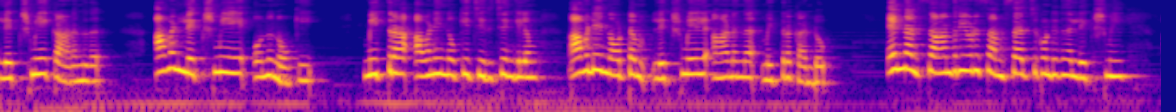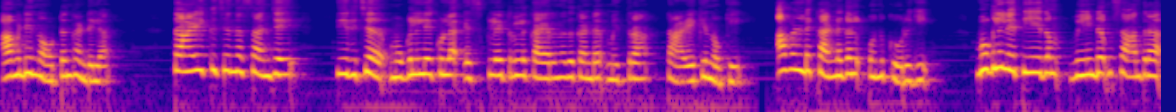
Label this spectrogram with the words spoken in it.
ലക്ഷ്മിയെ കാണുന്നത്. അവൻ ലക്ഷ്മിയെ ഒന്ന് നോക്കി. മിത്ര അവനെ നോക്കി ചിരിച്ചെങ്കിലും അവന്റെ നോട്ടം ലക്ഷ്മിയിൽ ആണെന്ന് മിത്ര കണ്ടു. എന്നാൽ സാന്ദ്രയോട് സംസാരിച്ചു കൊണ്ടിരുന്ന ലക്ഷ്മി അവന്റെ നോട്ടം കണ്ടില്ല. താഴേക്ക് ചെന്ന സഞ്ജയ് തിരിച്ച് മുകളിലേക്കുള്ള എസ്കലേറ്ററിൽ കയറുന്നത് കണ്ട് മിത്ര താഴേക്ക് നോക്കി. അവളുടെ കണ്ണുകൾ ഒന്ന് കുറുകി. മുകളിലെത്തിയതും വീണ്ടും സാന്ദ്ര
